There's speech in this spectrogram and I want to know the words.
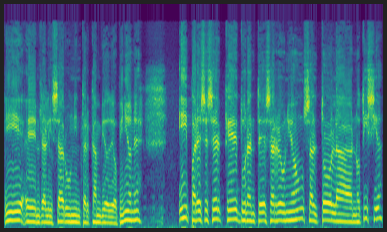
y eh, realizar un intercambio de opiniones y parece ser que durante esa reunión saltó la noticia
